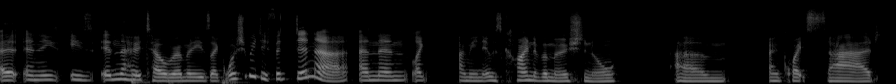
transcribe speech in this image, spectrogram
Uh, and he's he's in the hotel room and he's like, "What should we do for dinner?" And then like, I mean, it was kind of emotional, um, and quite sad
